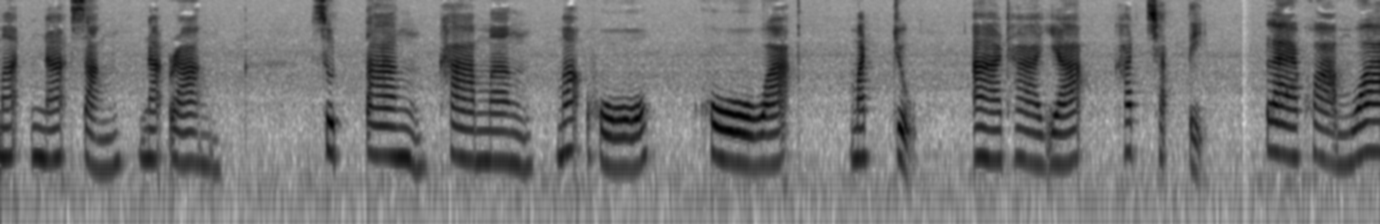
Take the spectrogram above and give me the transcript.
มะนะสังนะรัง สุตตัง คามัง มะโห โควะ มัจจุ อาทายะ คัจฉติ แปลความว่า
